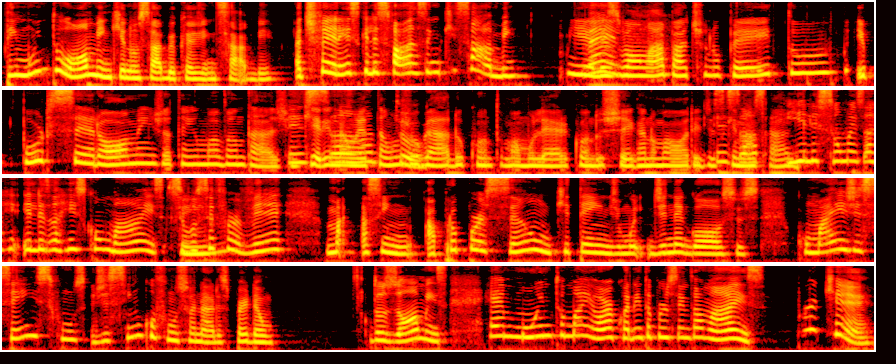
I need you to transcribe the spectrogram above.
tem muito homem que não sabe o que a gente sabe. A diferença é que eles fazem que sabem. E né? eles vão lá, bate no peito, e por ser homem já tem uma vantagem. Que ele não é tão Exato. julgado quanto uma mulher quando chega numa hora e diz que não Exato. sabe. E eles são mais eles arriscam mais. Se você Sim. for ver, assim, a proporção que tem de, de negócios com mais de seis de cinco funcionários, perdão, dos homens é muito maior, 40% a mais. Por quê?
